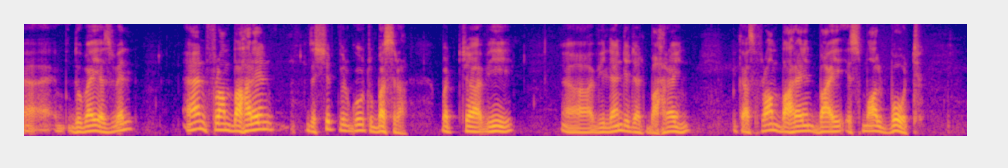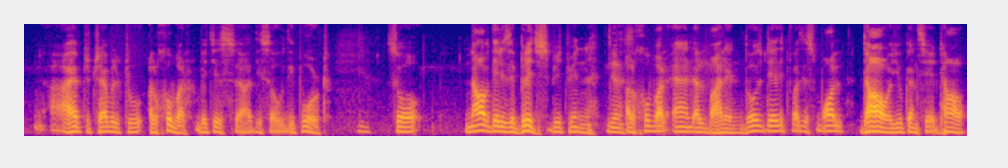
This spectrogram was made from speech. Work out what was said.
uh, Dubai as well, and from Bahrain the ship will go to Basra, but uh, we uh, we landed at Bahrain because from Bahrain by a small boat I have to travel to Al Khubar, which is uh, the Saudi port. So now there is a bridge between Yes. Al Khubar and Al Bahrain. Those days it was a small dhow, you can say dhow,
